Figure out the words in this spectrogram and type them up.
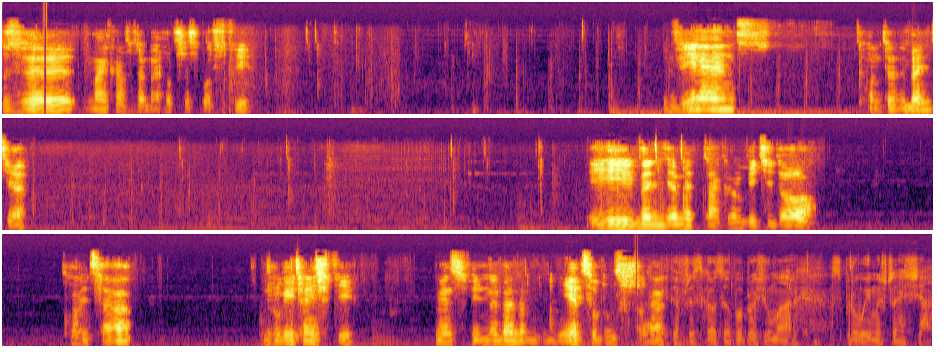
z Minecraftem Echo przyszłości. Więc content będzie. I będziemy tak robić do końca drugiej części. Więc filmy będą nieco dłuższe. To wszystko, co poprosił Mark. Spróbujmy szczęścia.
